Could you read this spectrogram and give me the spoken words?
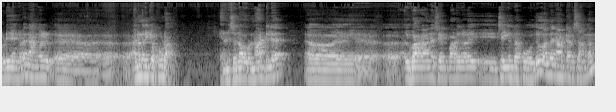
விடயங்களை நாங்கள் அனுமதிக்கக்கூடாது என்று சொன்னால் ஒரு நாட்டில் இவ்வாறான செயல்பாடுகளை செய்கின்ற போது அந்த நாட்டு அரசாங்கம்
